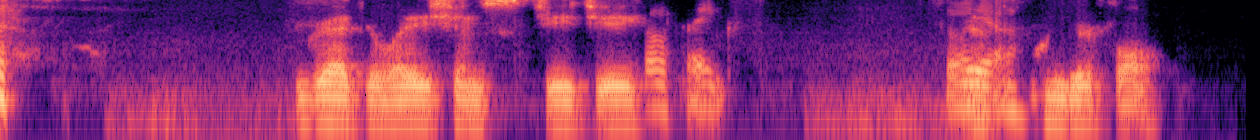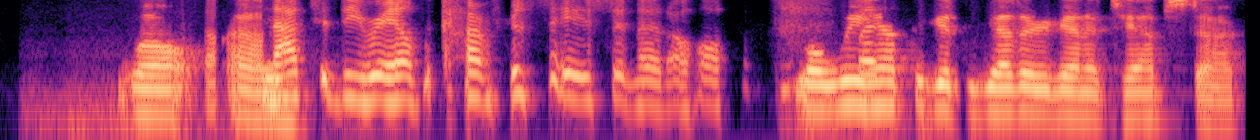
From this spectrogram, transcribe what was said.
Congratulations, Gigi. Oh, thanks. So That's yeah, Wonderful. Well, So, um, not to derail the conversation at all. well, we but- have to get together again at Tabstock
